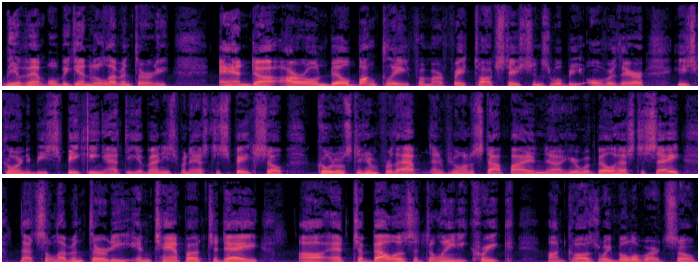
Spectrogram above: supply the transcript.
The event will begin at 11:30, and uh, our own Bill Bunkley from our Faith Talk stations will be over there. He's going to be speaking at the event. He's been asked to speak, so kudos to him for that. And if you want to stop by and uh, hear what Bill has to say, that's 11:30 in Tampa today uh, at Tabella's at Delaney Creek on Causeway Boulevard. So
